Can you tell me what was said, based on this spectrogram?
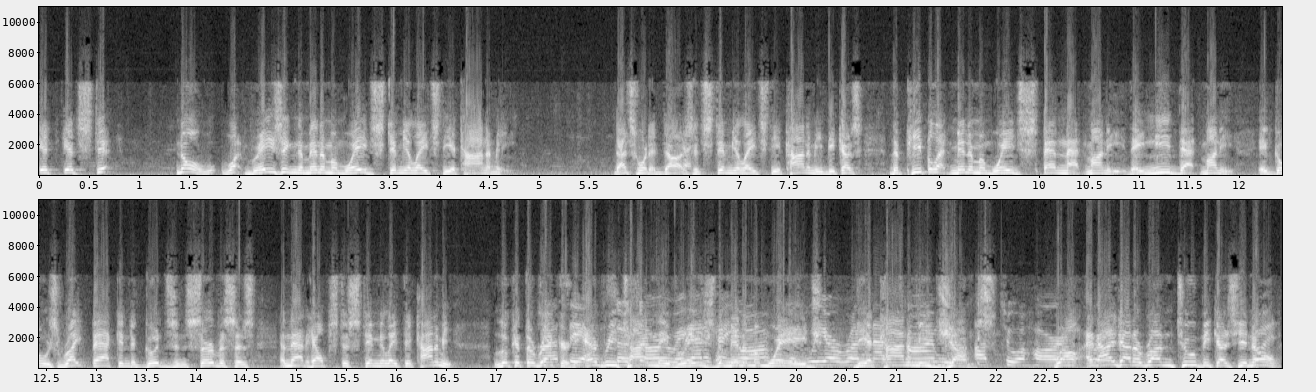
It's, it, it's no. What raising the minimum wage stimulates the economy. That's what it does. It stimulates the economy because the people at minimum wage spend that money. They need that money. It goes right back into goods and services, and that helps to stimulate the economy. Look at the record. Jesse, Every so time sorry. they've raised the minimum wage, the economy jumps. well, and I got to run too because you know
